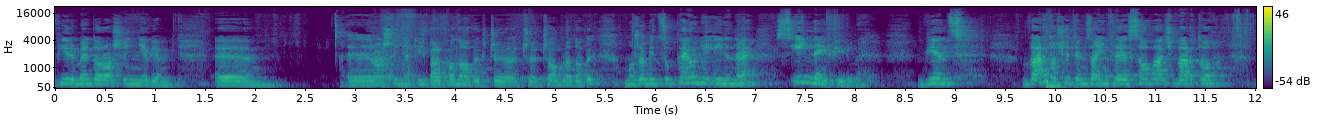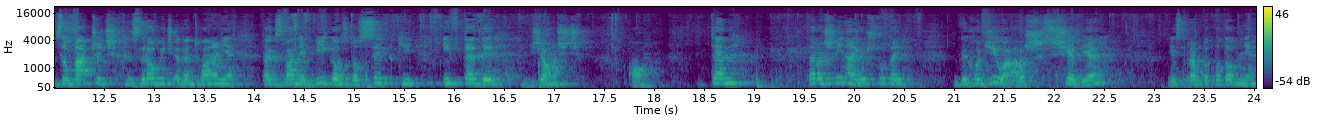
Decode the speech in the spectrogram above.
firmy do roślin, nie wiem, roślin jakichś balkonowych czy, czy, czy ogrodowych może być zupełnie inne z innej firmy. Więc warto się tym zainteresować, warto zobaczyć, zrobić ewentualnie tak zwany bigos do sypki i wtedy wziąć, o, ten, ta roślina już tutaj wychodziła aż z siebie, jest prawdopodobnie,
